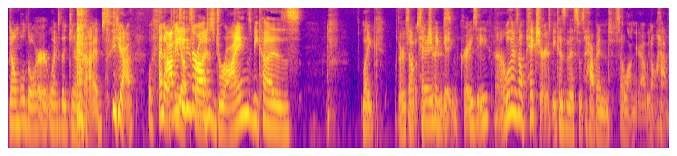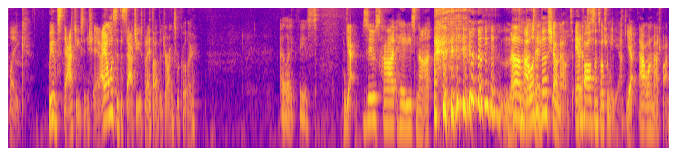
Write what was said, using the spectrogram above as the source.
Dumbledore went to the gym vibes. yeah. And obviously, these are all just drawings because, like, there's no don't say pictures. anything getting crazy now. well, there's no pictures because this was happened so long ago. We don't have like we have statues and shit. I almost did the statues, but I thought the drawings were cooler. I like these. Yeah. Zeus hot, Hades not. Um, go look take. at the show notes and Yes. follow us on social media. Yeah. At One Match Pod.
